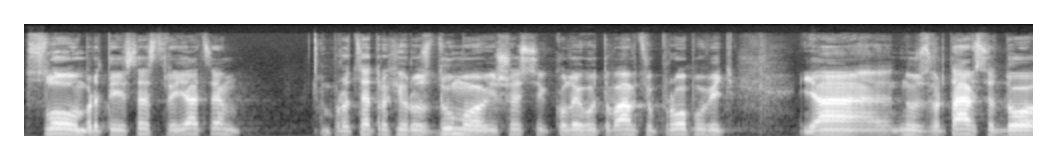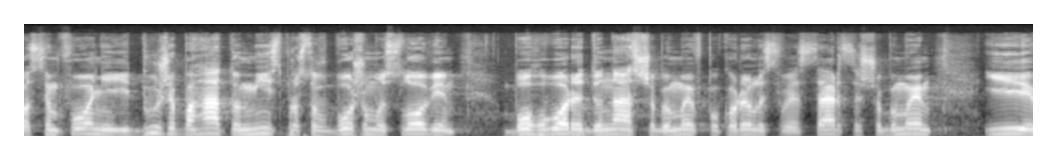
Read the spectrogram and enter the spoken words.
словом, брати і сестри. Я це про це трохи роздумував і щось, коли готував цю проповідь, я ну, звертався до симфонії, і дуже багато місць просто в Божому Слові Бог говорить до нас, щоб ми впокорили своє серце, щоб ми і,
